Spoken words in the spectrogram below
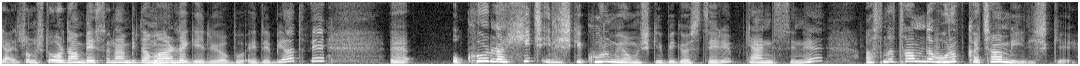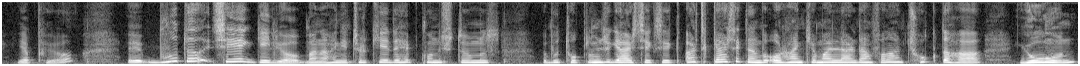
yani sonuçta oradan beslenen bir damarla geliyor bu edebiyat ve e, okurla hiç ilişki kurmuyormuş gibi gösterip kendisini aslında tam da vurup kaçan bir ilişki yapıyor. E, bu da şeye geliyor bana hani Türkiye'de hep konuştuğumuz bu toplumcu gerçekçilik artık gerçekten bu Orhan Kemal'lerden falan çok daha yoğun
